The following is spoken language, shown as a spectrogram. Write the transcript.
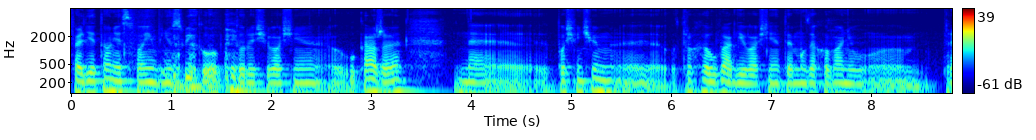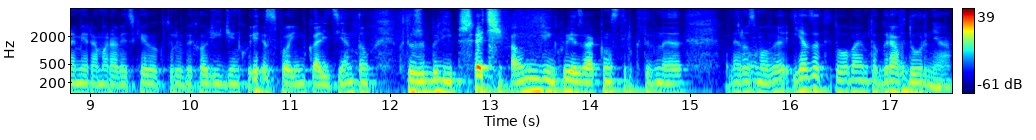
felietonie swoim w Newsweeku, który się właśnie ukaże, poświęciłem trochę uwagi właśnie temu zachowaniu premiera Morawieckiego, który wychodzi i dziękuję swoim koalicjantom, którzy byli przeciw, a on im dziękuję za konstruktywne rozmowy. Ja zatytułowałem to Gra w durnia.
